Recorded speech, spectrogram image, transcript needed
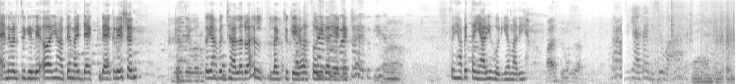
एनिवर्सरी के लिए। और यहाँ पे हमारी डेक डेकोरेशन तो यहाँ पे झालर वाल लग चुके हैं और सोनी का गेट है। तो यहाँ पे तैयारी हो रही है हमारी। वो होम थिएटर में।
